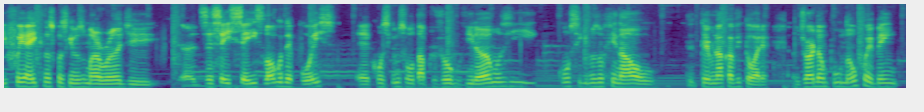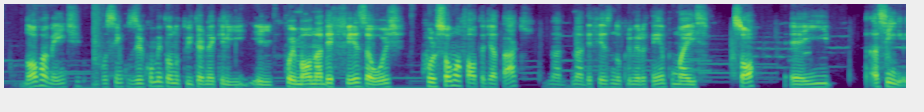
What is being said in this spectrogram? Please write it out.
E foi aí que nós conseguimos uma run de uh, é, 16-6 logo depois. É, conseguimos voltar para o jogo, viramos e conseguimos no final terminar com a vitória. O Jordan Poole não foi bem novamente. Você, inclusive, comentou no Twitter né, que ele, ele foi mal na defesa hoje. Forçou uma falta de ataque na, na defesa no primeiro tempo, mas só. É, e, assim,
